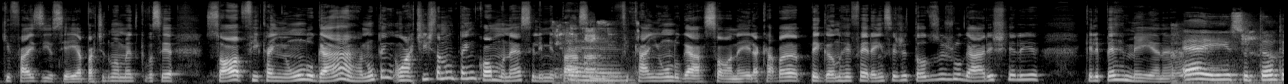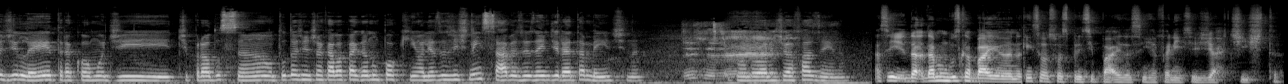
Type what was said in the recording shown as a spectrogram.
que faz isso. E aí, a partir do momento que você só fica em um lugar, não tem, um artista não tem como, né, se limitar é. assim, ficar em um lugar só, né? Ele acaba pegando referências de todos os lugares que ele que ele permeia, né? É isso, tanto de letra como de, de produção, tudo a gente acaba pegando um pouquinho. Aliás, a gente nem sabe, às vezes é indiretamente, né? Uhum. Quando a gente vai fazendo. Assim, da, da, música baiana, quem são as suas principais, assim, referências de artista?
